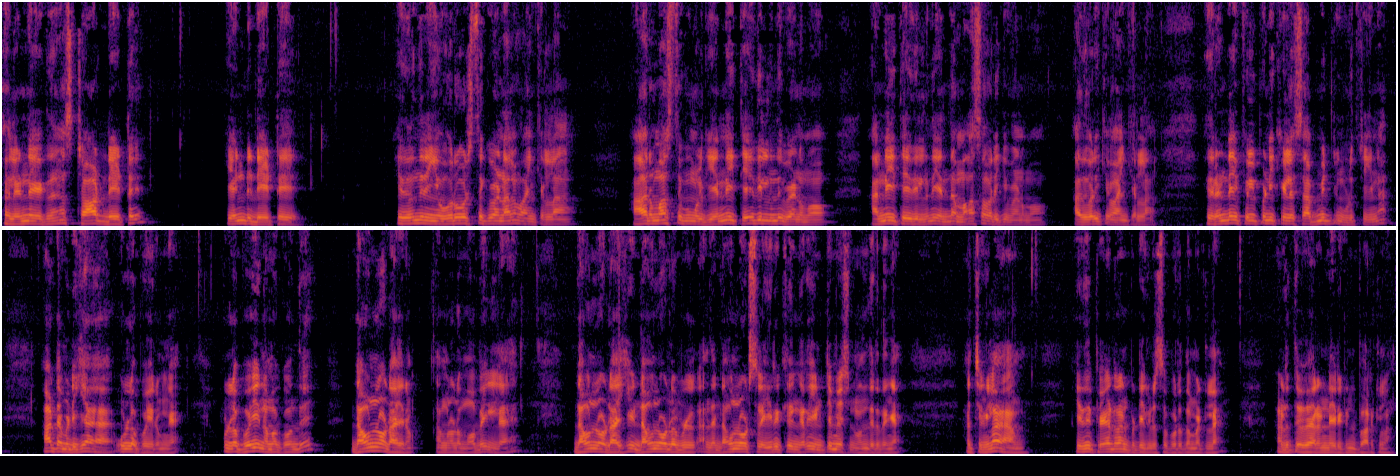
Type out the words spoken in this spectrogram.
அதில் என்ன கேட்குதுன்னா ஸ்டார்ட் டேட்டு எண்டு டேட்டு இது வந்து நீங்கள் ஒரு வருஷத்துக்கு வேணாலும் வாங்கிக்கலாம். ஆறு மாதத்துக்கு உங்களுக்கு என்னை தேதியிலேருந்து வேணுமோ அன்னை தேதியிலேருந்து எந்த மாதம் வரைக்கும் வேணுமோ அது வரைக்கும் வாங்கிக்கலாம். இது ரெண்டையும் ஃபில் பண்ணி கீழே சப்மிட்னு கொடுத்தீங்கன்னா ஆட்டோமேட்டிக்காக உள்ளே போயிருங்க. உள்ளே போய் நமக்கு வந்து டவுன்லோட் ஆயிரும். நம்மளோட மொபைலில் டவுன்லோட் ஆகி டவுன்லோடபிள் அந்த டவுன்லோட்ஸில் இருக்குங்கிற இன்டிமேஷன் வந்துடுதுங்க வச்சுங்களா? இது பேட்ரான் பர்டிகுலர்ஸை பொறுத்த மட்டும் அடுத்து வேறு என்ன இருக்குன்னு பார்க்கலாம்.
